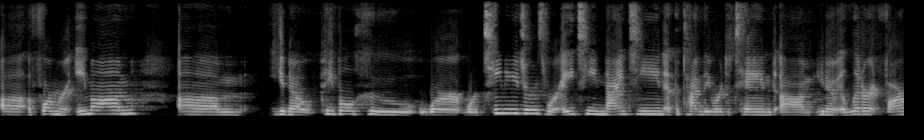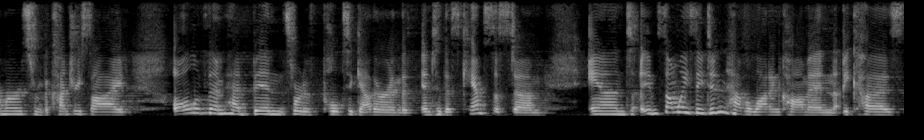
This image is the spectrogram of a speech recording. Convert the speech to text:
uh, a former imam, um, you know, people who were were teenagers, were 18, 19 at the time they were detained, um, you know, illiterate farmers from the countryside. All of them had been sort of pulled together in the, into this camp system. And in some ways, they didn't have a lot in common because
